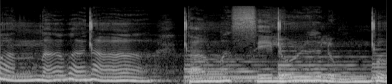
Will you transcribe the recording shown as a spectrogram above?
വന്നവനാ. തമസിലുഴലുമ്പോ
